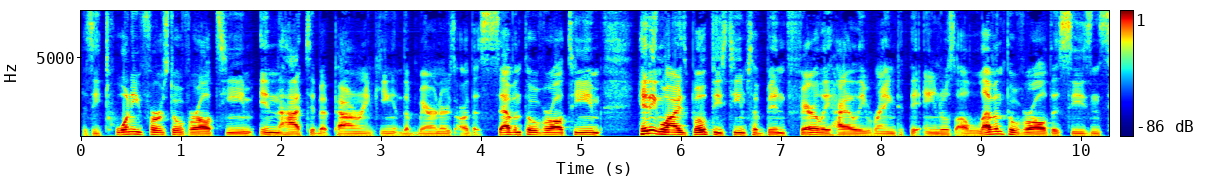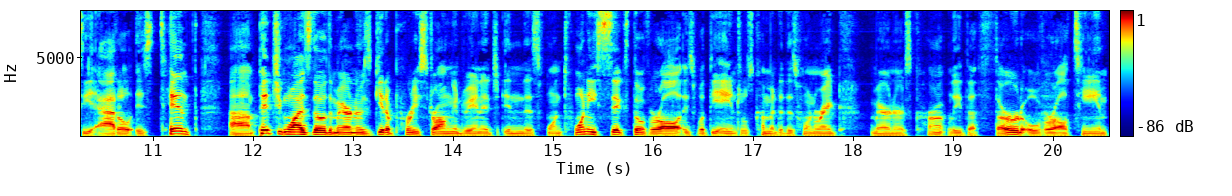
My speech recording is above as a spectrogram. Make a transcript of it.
as the 21st overall team in the Hot Tip Bets Power Ranking. The Mariners are the seventh overall team. Hitting wise, both these teams have been fairly highly ranked. The Angels 11th overall this season. Seattle is 10th. Um, pitching wise, though, the Mariners get a pretty strong advantage in this one. 26th overall is what the Angels come into this one ranked. Mariners currently the third overall team.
